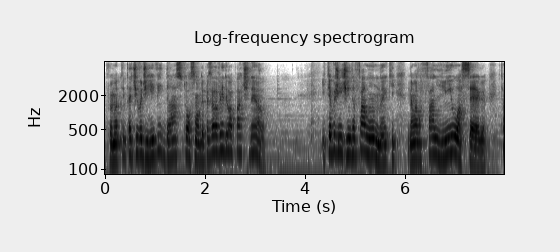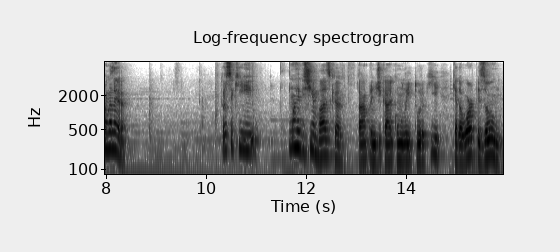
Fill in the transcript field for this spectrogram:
Foi uma tentativa de revidar a situação, depois ela vendeu a parte dela. E teve gente ainda falando, né, que não, ela faliu a SEGA. Então, galera, trouxe aqui uma revistinha básica, tá? Para indicar como leitura aqui, que é da Warp Zone,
